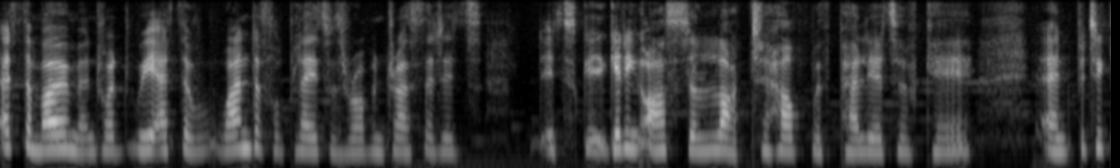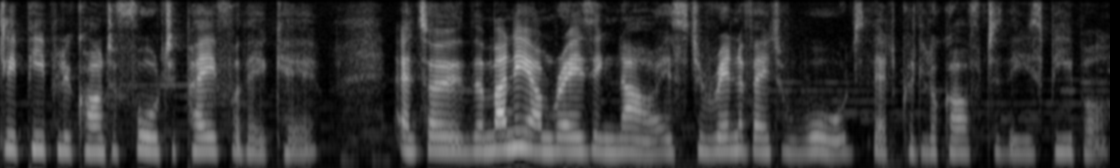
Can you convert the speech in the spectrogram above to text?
at the moment, what we're at the wonderful place with Robin Trust that it's it's getting asked a lot to help with palliative care, and particularly people who can't afford to pay for their care. And so the money I'm raising now is to renovate a ward that could look after these people.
